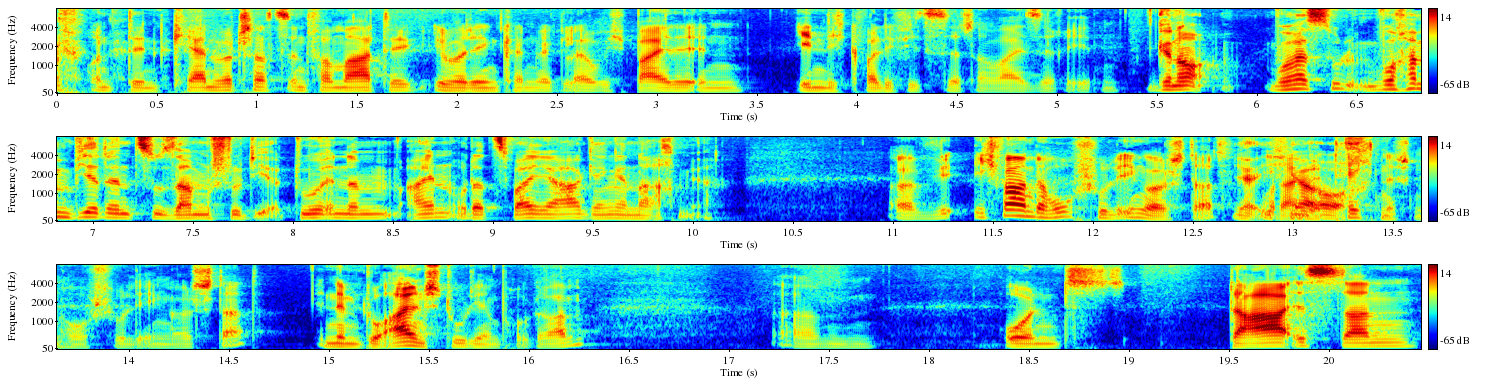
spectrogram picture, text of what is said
Und den Kernwirtschaftsinformatik, über den können wir, glaube ich, beide in ähnlich qualifizierter Weise reden. Genau. Wo hast du, wo haben wir denn zusammen studiert? Du in einem ein oder zwei Jahrgänge nach mir. Äh, Ich war an der Hochschule Ingolstadt Ja, oder an der auch. Technischen Hochschule Ingolstadt in einem dualen Studienprogramm. Ähm, und da ist dann,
